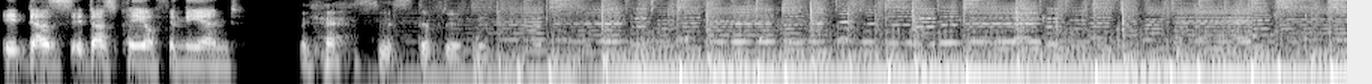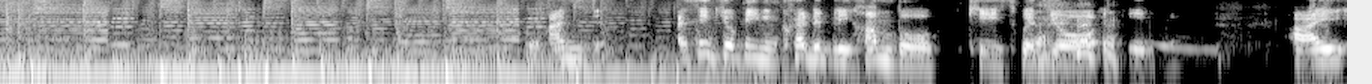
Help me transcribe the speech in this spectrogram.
it does it does pay off in the end. Yes, yes, definitely. and I think you're being incredibly humble, Keith, with your I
